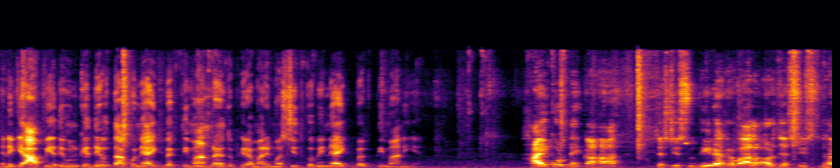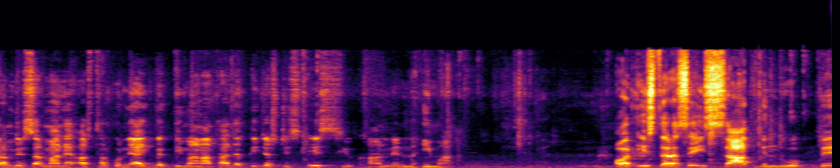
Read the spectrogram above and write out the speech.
यानी कि आप यदि उनके देवता को न्यायिक व्यक्ति मान रहे हैं तो फिर हमारी मस्जिद को भी न्यायिक व्यक्ति मानिए। हाई कोर्ट ने कहा जस्टिस सुधीर अग्रवाल और जस्टिस धर्मवीर शर्मा ने स्थल को न्यायिक व्यक्ति माना था जबकि जस्टिस एस यू खान ने नहीं माना। और इस तरह से इस सात बिंदुओं पे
